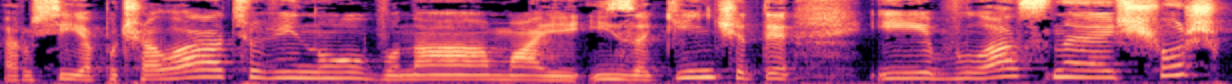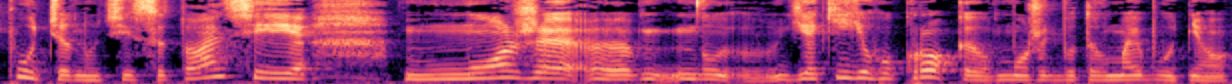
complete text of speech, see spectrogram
Росія почала цю війну, вона має і закінчити. І, власне, що ж Путін у цій ситуації може, е, ну, які його кроки можуть бути в майбутньому?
